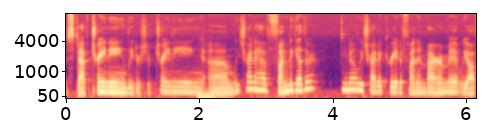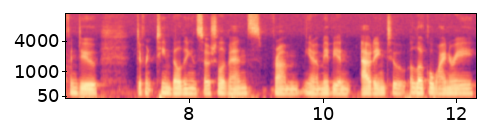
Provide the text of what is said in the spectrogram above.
staff training leadership training. Um, we try to have fun together. You know we try to create a fun environment. We often do different team building and social events from you know maybe an outing to a local winery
